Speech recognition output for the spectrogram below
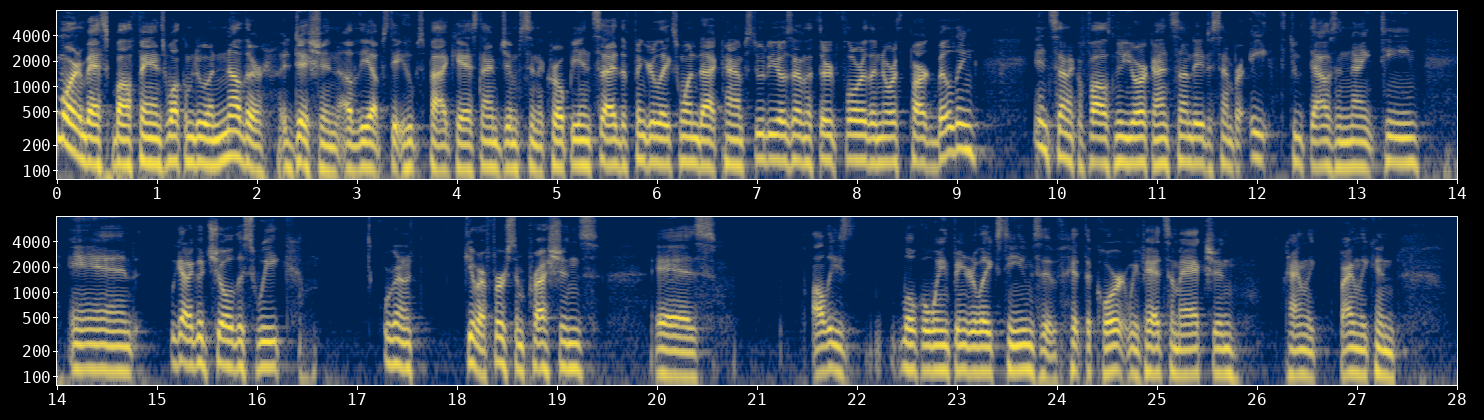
Good morning, basketball fans. Welcome to another edition of the Upstate Hoops Podcast. I'm Jim Sinicropi inside the FingerLakes1.com studios on the third floor of the North Park building in Seneca Falls, New York on Sunday, December 8th, 2019. And we got a good show this week. We're going to give our first impressions as all these local Wayne Finger Lakes teams have hit the court and we've had some action. Kindly, finally can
